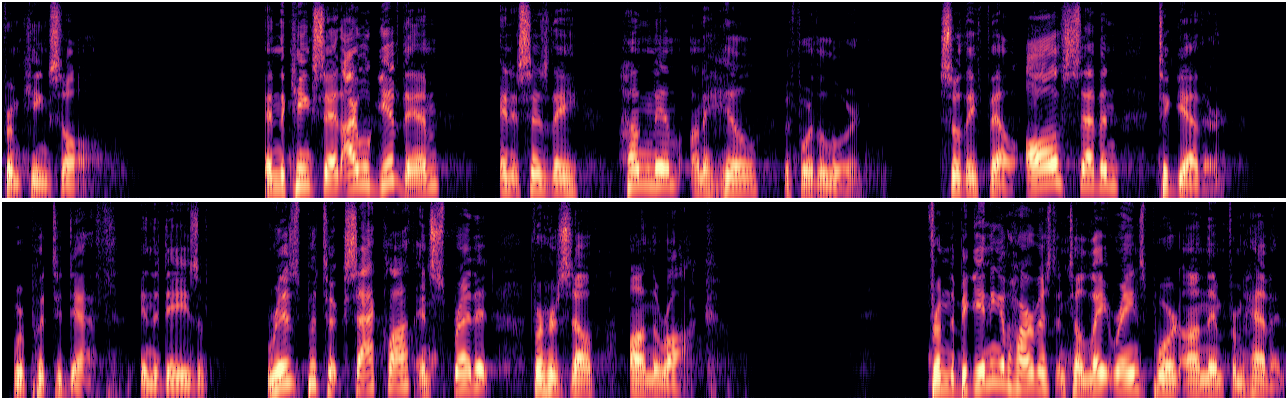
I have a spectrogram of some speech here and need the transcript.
from King Saul. And the king said, I will give them. And it says they hung them on a hill before the Lord. So they fell. All seven together were put to death in the days of. Rizpah took sackcloth and spread it for herself on the rock. From the beginning of harvest until late rains poured on them from heaven.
